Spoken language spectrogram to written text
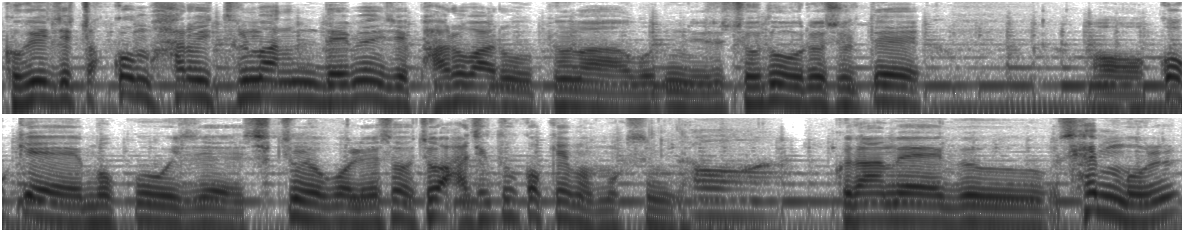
그게 이제 조금 하루 이틀만 되면 이제 바로바로 변화하거든요. 그래서 저도 어렸을 때 어, 꽃게 먹고 이제 식중독 걸려서 저 아직도 꽃게 못 먹습니다. 어. 그다음에 그 샘물,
